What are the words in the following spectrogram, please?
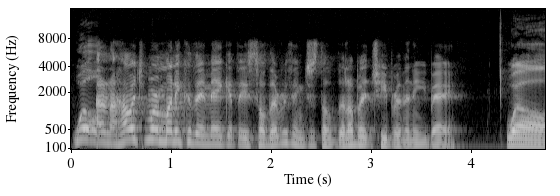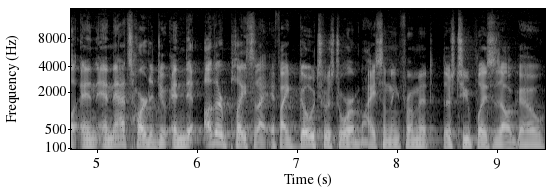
well, I don't know how much more money could they make if they sold everything just a little bit cheaper than eBay. Well, and and that's hard to do. And the other place that I, if I go to a store and buy something from it, there's two places I'll go,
